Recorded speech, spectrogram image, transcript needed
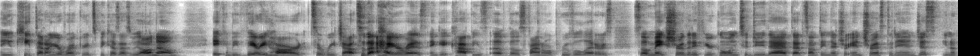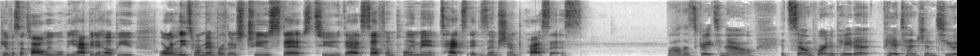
And you keep that on your records because, as we all know, it can be very hard to reach out to the IRS and get copies of those final approval letters. So make sure that if you're going to do that, that's something that you're interested in, just, you know, give us a call. We will be happy to help you or at least remember there's two steps to that self-employment tax exemption process. Wow, that's great to know. It's so important to pay to pay attention to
